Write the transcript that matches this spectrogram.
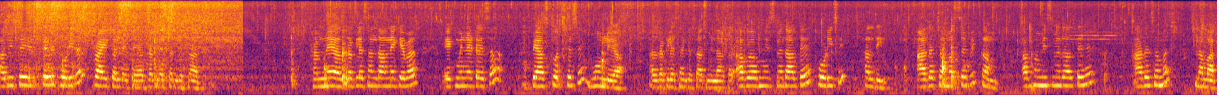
अब इसे इससे भी थोड़ी देर फ्राई कर लेते हैं अदरक लहसुन के साथ। हमने अदरक लहसुन डालने के बाद एक मिनट ऐसा प्याज को अच्छे से भून लिया अदरक लहसुन के साथ मिलाकर। अब हम इसमें डालते हैं थोड़ी सी हल्दी, आधा चम्मच से भी कम। अब हम इसमें डालते हैं आधा चम्मच नमक।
